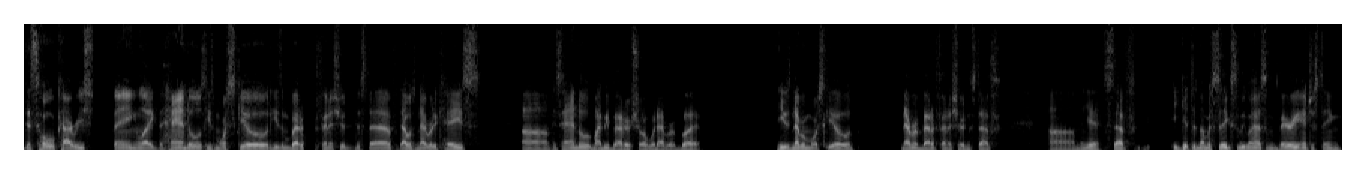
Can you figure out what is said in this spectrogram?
this whole Kyrie thing, like the handles, he's more skilled. He's a better finisher than Steph. That was never the case. Um, his handle might be better, sure, whatever, but he was never more skilled, never a better finisher than Steph. Um, and yeah, Steph, he get to number six, we're gonna have some very interesting.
